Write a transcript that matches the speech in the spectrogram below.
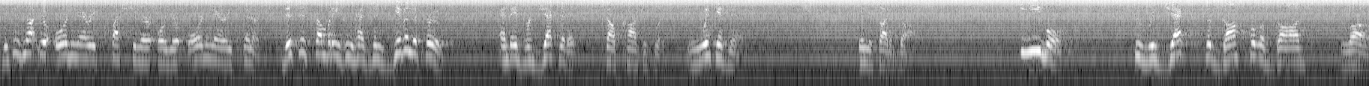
This is not your ordinary questioner or your ordinary sinner. This is somebody who has been given the truth, and they've rejected it self consciously. Wickedness in the sight of God. Evil to reject the gospel of God's love.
